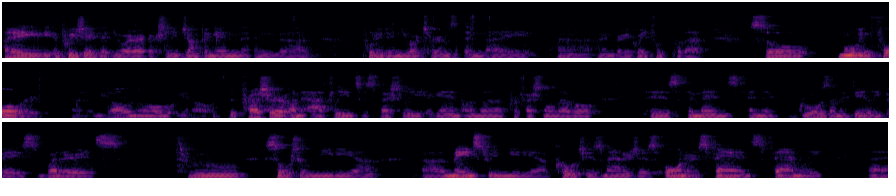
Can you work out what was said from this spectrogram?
I appreciate that you are actually jumping in and uh, put it in your terms, and I uh, I'm very grateful for that. So moving forward, uh, we all know, you know, the pressure on athletes, especially again on the professional level, is immense and it grows on a daily basis, whether it's through social media, uh, mainstream media, coaches, managers, owners, fans, family, uh,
